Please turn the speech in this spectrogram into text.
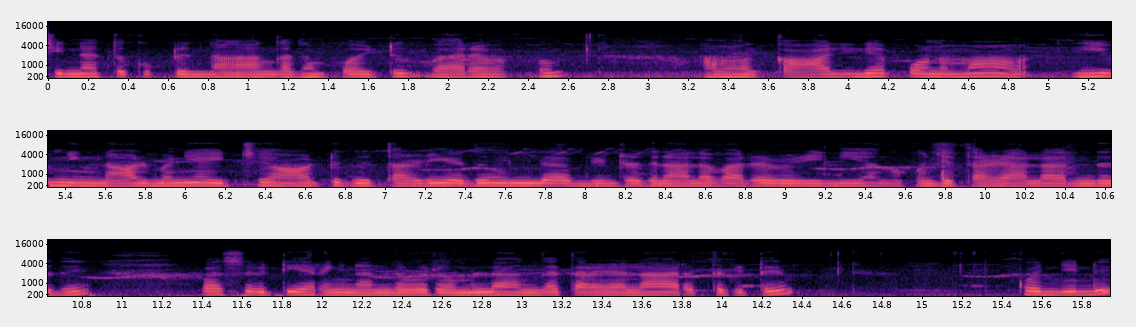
சின்ன அத்தை கூப்பிட்டுருந்தாங்க அங்கே தான் போயிட்டு வரப்போ காலையிலே போனோமா ஈவினிங் நாலு மணி ஆயிடுச்சு. ஆட்டுக்கு தழை எதுவும் இல்லை அப்படின்றதுனால வர வழியிலேயே அங்கே கொஞ்சம் தழையெல்லாம் இருந்தது. பஸ்ஸு விட்டு இறங்கி நடந்து வருவோம்ல அங்கே தழையெல்லாம் அறுத்துக்கிட்டு கொஞ்சோண்டு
